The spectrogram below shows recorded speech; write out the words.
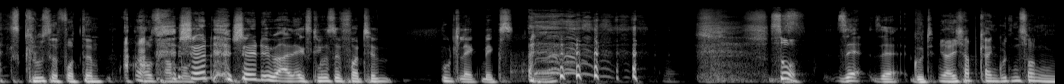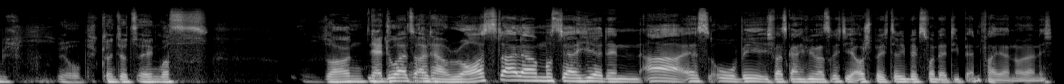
Exclusive for Tim aus Hamburg. Schön, schön überall exclusive for Tim Bootleg-Mix. So, Sehr, sehr gut. ja, ich habe keinen guten Song. Ich, ja, ich könnte jetzt irgendwas sagen. Ja, du als alter Raw-Styler musst ja hier den A-S-O-W, ich weiß gar nicht, wie man es richtig ausspricht, Remix von der Deep End feiern, oder nicht?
